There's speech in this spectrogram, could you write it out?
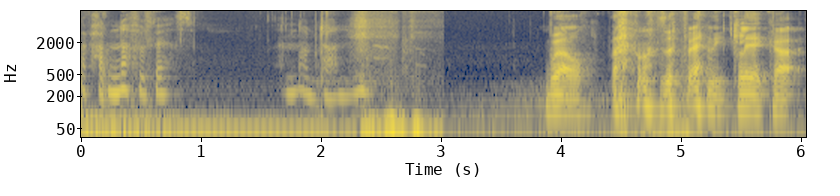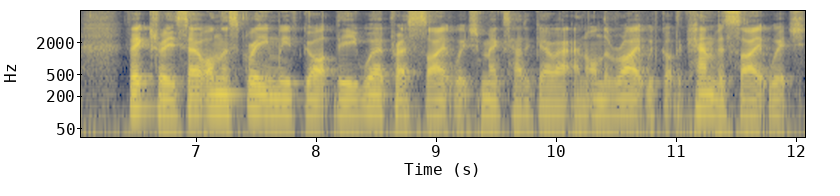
I've had enough of this. And I'm done. Well, that was a fairly clear cut victory. So on the screen, we've got the WordPress site, which Meg's had a go at, and on the right, we've got the Canvas site, which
